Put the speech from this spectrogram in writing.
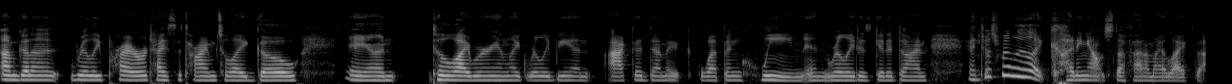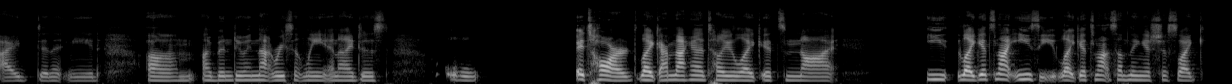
I'm gonna really prioritize the time to like go and to the library and like really be an academic weapon queen and really just get it done and just really like cutting out stuff out of my life that I didn't need. Um, I've been doing that recently and I just oh, it's hard. Like I'm not to tell you like it's not e- like it's not easy. Like it's not something it's just like,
